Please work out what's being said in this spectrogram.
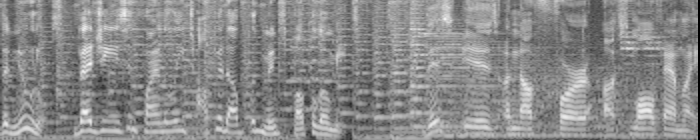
the noodles, veggies, and finally top it up with minced buffalo meat. This is enough for a small family.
